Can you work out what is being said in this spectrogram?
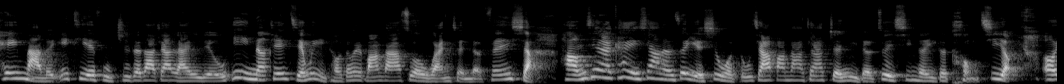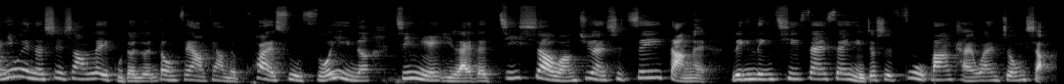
黑马的 ETF 值得大家来留意呢？今天节目里头都会帮大家做完整的分享。好，我们先来看一下呢，这也是我独家帮大家整理的最新的一个统计哦。呃，因为呢，事实上类股的轮动非常非常的快速，所以呢，今年以来的绩效王居然是这一档哎，零零七三三，也就是富邦台湾中小，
